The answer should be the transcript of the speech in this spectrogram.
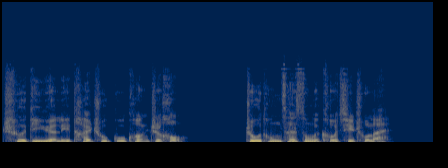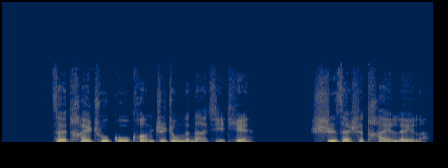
彻底远离太初古矿之后，周通才松了口气出来。在太初古矿之中的那几天，实在是太累了，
